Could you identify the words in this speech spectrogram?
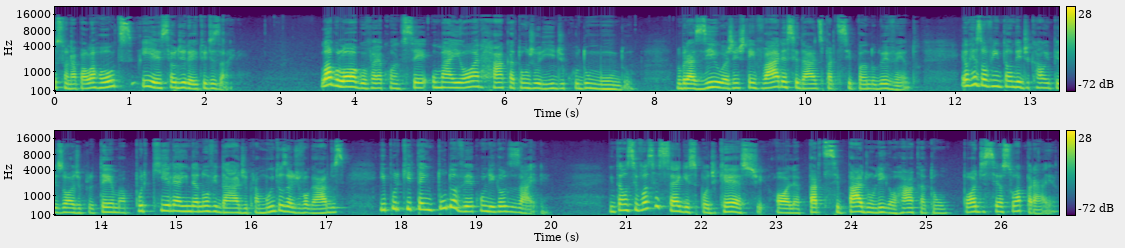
eu sou Ana Paula Holtz e esse é o Direito e Design. Logo, logo vai acontecer o maior hackathon jurídico do mundo. No Brasil, a gente tem várias cidades participando do evento. Eu resolvi então dedicar um episódio para o tema porque ele ainda é novidade para muitos advogados e porque tem tudo a ver com legal design. Então, se você segue esse podcast, olha, participar de um legal hackathon pode ser a sua praia.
